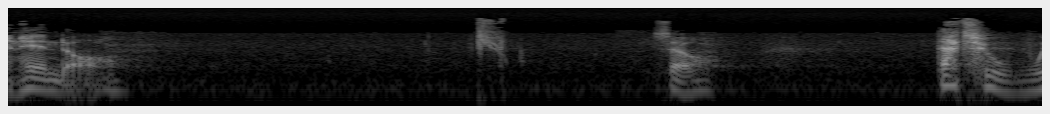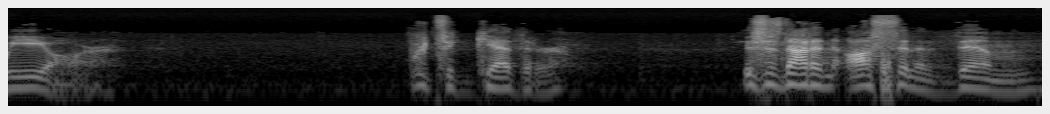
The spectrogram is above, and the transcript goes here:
and in all. So, that's who we are. We're together. This is not an us and a them.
